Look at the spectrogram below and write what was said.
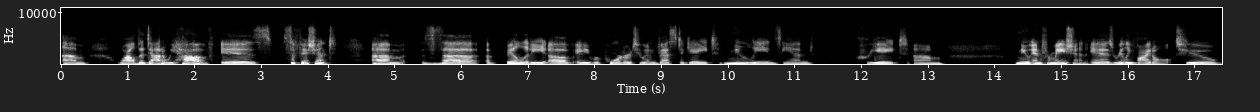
um, while the data we have is sufficient, um, the ability of a reporter to investigate new leads and create um, new information is really vital to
